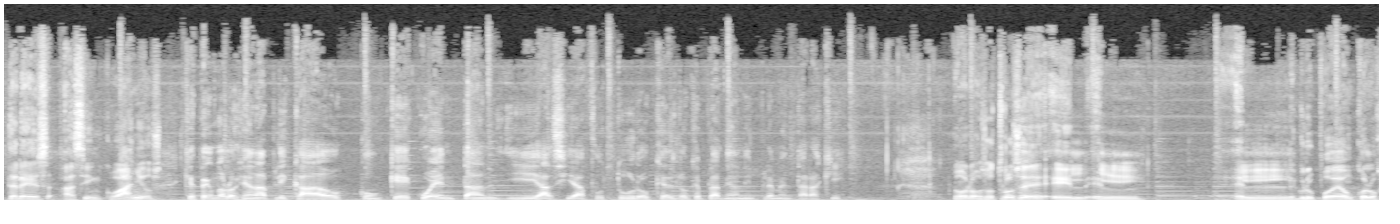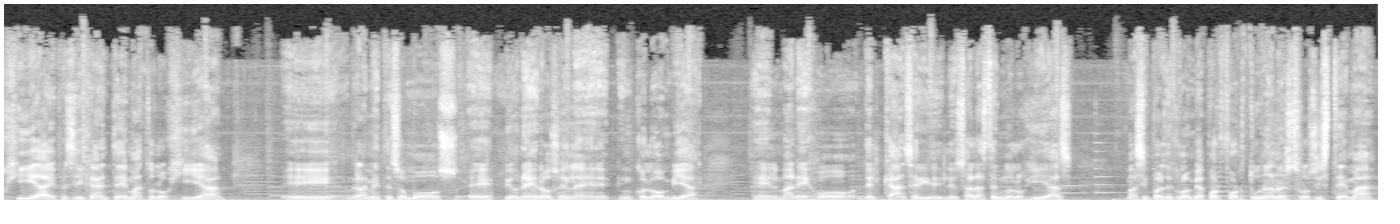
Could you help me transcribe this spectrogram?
3 a 5 años. ¿Qué tecnología han aplicado? ¿Con qué cuentan? Y hacia futuro, ¿qué es lo que planean implementar aquí? No, nosotros, eh, el, el- el grupo de oncología, específicamente de hematología, eh, realmente somos eh, pioneros en, la- en Colombia en el manejo del cáncer y de usar las tecnologías más importantes de Colombia. Por fortuna, nuestro sistema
